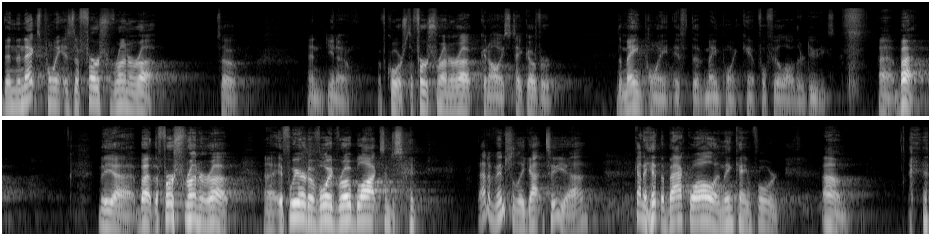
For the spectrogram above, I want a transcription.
then the next point is the first runner up. So, and you know, of course, the first runner up can always take over the main point if the main point can't fulfill all their duties. Uh, but the uh, but the first runner up, uh, if we are to avoid roadblocks and just that eventually got to you, kind of hit the back wall and then came forward. Um,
